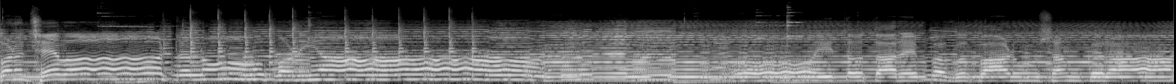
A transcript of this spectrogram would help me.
પણ છેવટ નો પણિયા તો તારે પગ પાડું શંકરા.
